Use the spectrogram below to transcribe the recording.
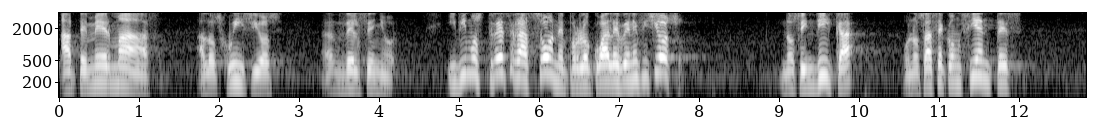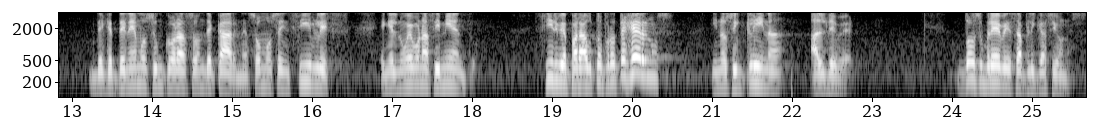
a temer más a los juicios eh, del Señor. Y vimos tres razones por lo cual es beneficioso. Nos indica o nos hace conscientes de que tenemos un corazón de carne, somos sensibles en el nuevo nacimiento. Sirve para autoprotegernos y nos inclina al deber. Dos breves aplicaciones.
